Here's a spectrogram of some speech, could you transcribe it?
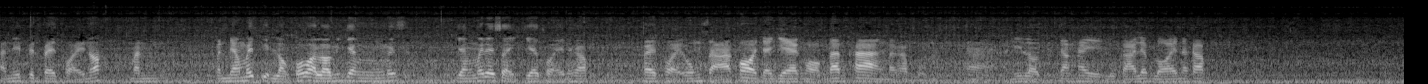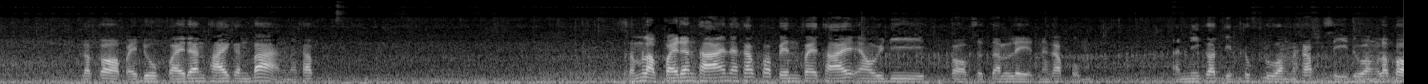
อันนี้เป็นไฟถอยเนาะมัน มันยังไม่ติดหรอกเพราะว่าเรายังไม่ยังไม่ได้ใส่เกียร์ถอยนะครับไฟถอยองศาก็จะแยงออกด้านข้างนะครับผมอ่าอันนี้เราติดตั้งให้ลูกค้าเรียบร้อยนะครับ แล้วก็ไปดูไฟด้านท้ายกันบ้างนะครับสำหรับไฟด้านท้ายนะครับก็เป็นไฟท้าย LED กรอบสแตนเลสนะครับผม อันนี้ก็ติดทุกดวงนะครับสี่ดวงแล้วก็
